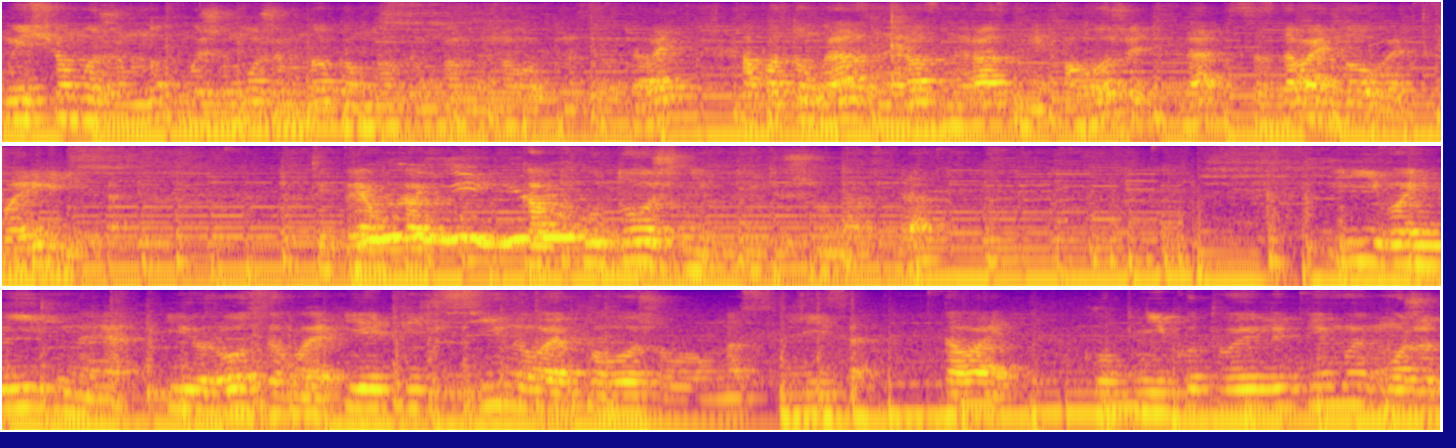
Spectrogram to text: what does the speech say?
мы еще можем, ну, мы же можем много-много-много новых создавать, а потом разные-разные-разные положить, да? Создавай новое, твори Лиза. Ты прям как, как художник будешь у нас, да? И ванильная, и розовая, и апельсиновая положила у нас Лиза. Давай, клубнику твою любимую, может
